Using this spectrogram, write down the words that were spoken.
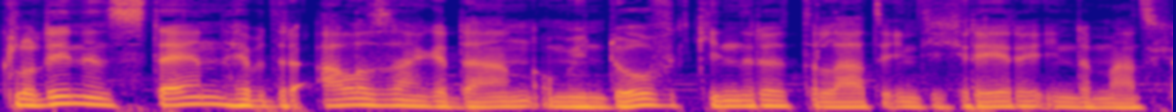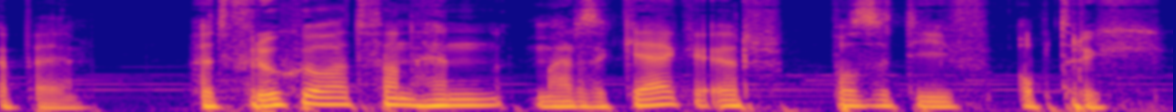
Claudine en Stijn hebben er alles aan gedaan om hun dove kinderen te laten integreren in de maatschappij. Het vroeg wat van hen, maar ze kijken er positief op terug. Ik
